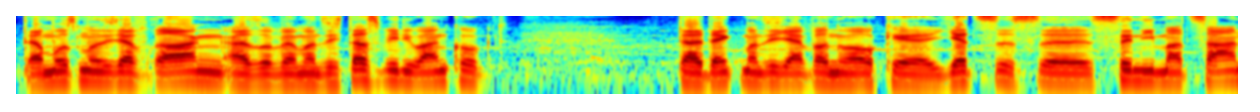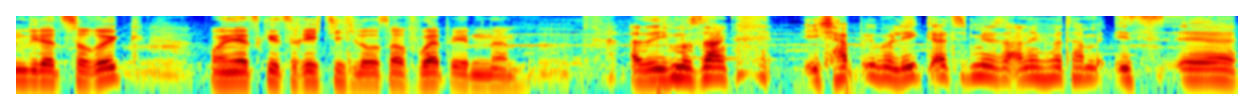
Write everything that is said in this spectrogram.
da muss man sich ja fragen, also wenn man sich das Video anguckt, da denkt man sich einfach nur, okay, jetzt ist äh, Cindy Marzahn wieder zurück und jetzt geht es richtig los auf Webebene. Also ich muss sagen, ich habe überlegt, als ich mir das angehört habe, ist äh,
